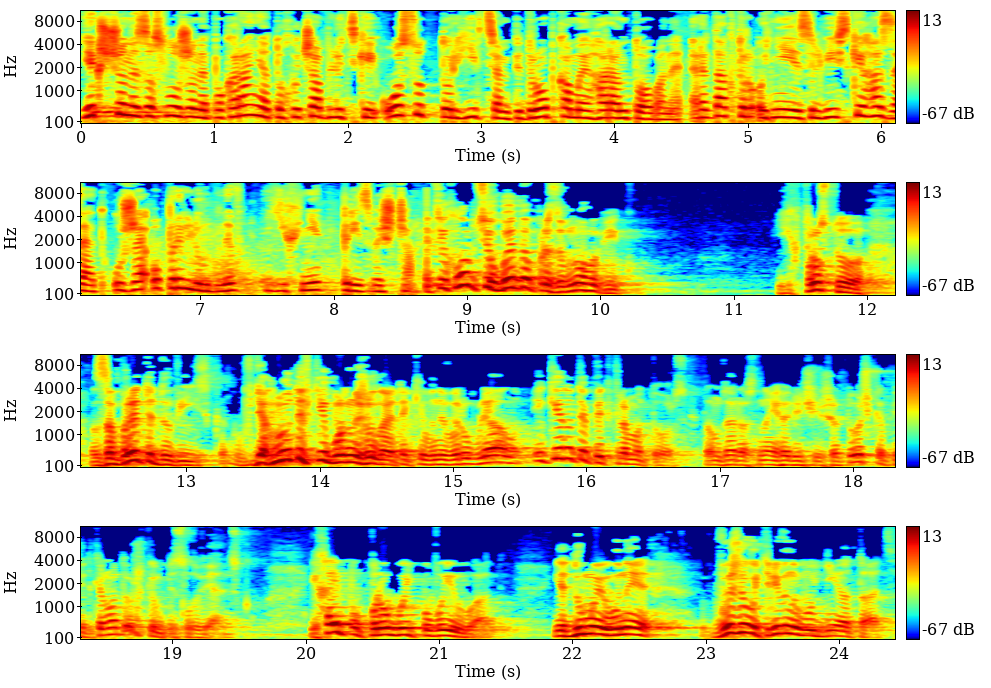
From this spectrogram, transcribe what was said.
Якщо не заслужене покарання, то хоча б людський осуд торгівцям підробками гарантоване. Редактор однієї з львівських газет уже оприлюднив їхні прізвища. Ці хлопці обидва призовного віку. Їх просто забрити до війська, вдягнути в ті бронежилети, які вони виробляли, і кинути під Краматорськ. Там зараз найгарячіша точка під Краматорськом під Слов'янськом. І хай попробують повоювати. Я думаю, вони виживуть рівно в одній атаці.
